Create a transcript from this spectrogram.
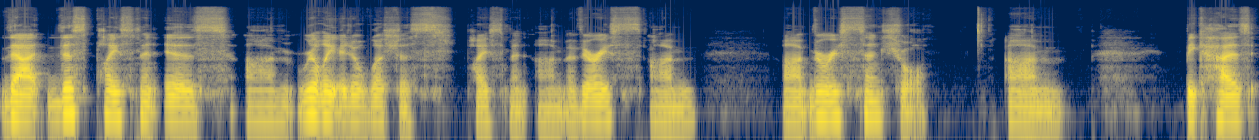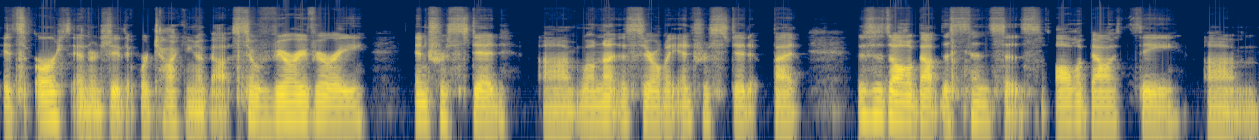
that this placement is um, really a delicious placement, um, a very um, uh, very sensual um, because it's earth energy that we're talking about. So, very, very interested. Um, well, not necessarily interested, but this is all about the senses, all about the, um,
